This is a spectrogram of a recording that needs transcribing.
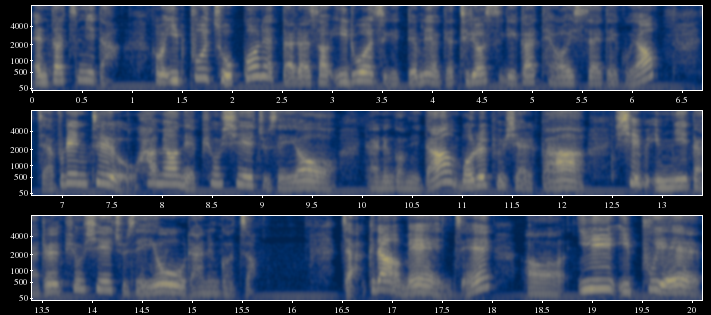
엔터 칩니다. 그럼 if 조건에 따라서 이루어지기 때문에 여기가 들여쓰기가 되어 있어야 되고요. 자, 프린트 화면에 표시해 주세요. 라는 겁니다. 뭐를 표시할까? 10입니다를 표시해 주세요. 라는 거죠. 자, 그 다음에 이제, 어, 이 if에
